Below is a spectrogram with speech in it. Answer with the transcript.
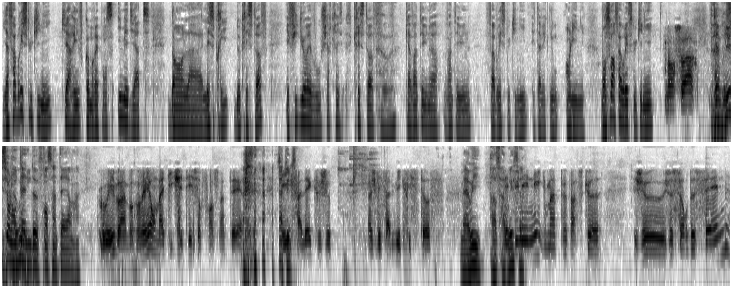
il y a Fabrice Lucchini qui arrive comme réponse immédiate dans l'esprit de Christophe. Et figurez-vous, cher Chris- Christophe, Ah ouais. Qu'à 21h21, Fabrice Lucchini est avec nous en ligne. Bonsoir Fabrice Lucchini. Bonsoir. Bienvenue Fabrice- sur ah l'antenne oui. de France Inter. Oui, ben, bon, oui, on m'a dit que j'étais sur France Inter. C'est et il fallait que je... ben, Je vais saluer Christophe. Mais oui, Ah, C'est Fabrice, une énigme un peu parce que je, je sors de scène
